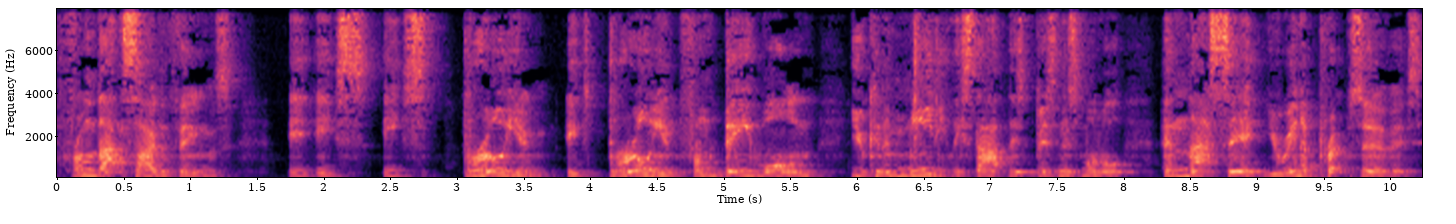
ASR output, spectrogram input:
from that side of things, it, it's it's brilliant. It's brilliant. From day one, you can immediately start this business model, and that's it. You're in a prep service.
